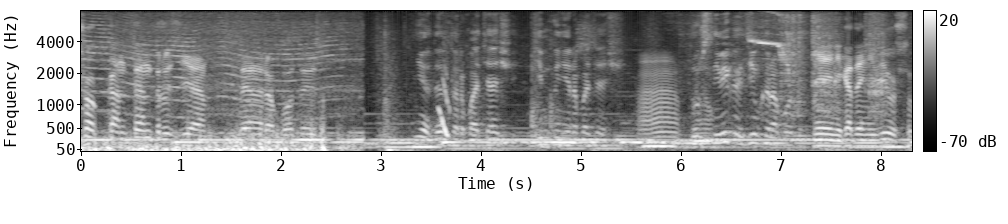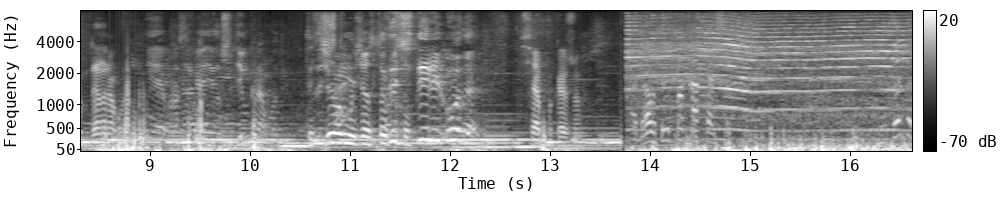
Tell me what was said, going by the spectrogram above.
Шок-контент, друзья. Дэн работает. Нет, это работящий. Димка не работящий. А, Ну уж сними, как Димка работает. не, я никогда не видел, чтобы Дэн работал. Не, я просто говорил, что Димка работает. Ты За чё, мы щас только За что- 4 года. Сейчас покажу. А да, вот это. Вот это?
